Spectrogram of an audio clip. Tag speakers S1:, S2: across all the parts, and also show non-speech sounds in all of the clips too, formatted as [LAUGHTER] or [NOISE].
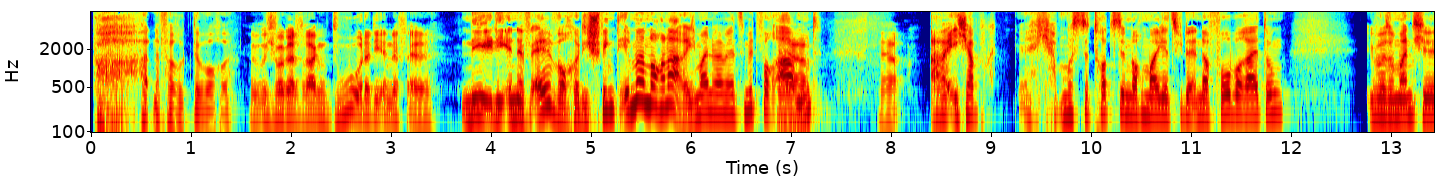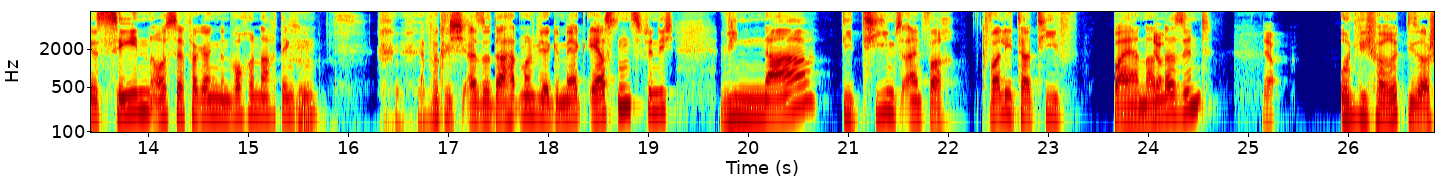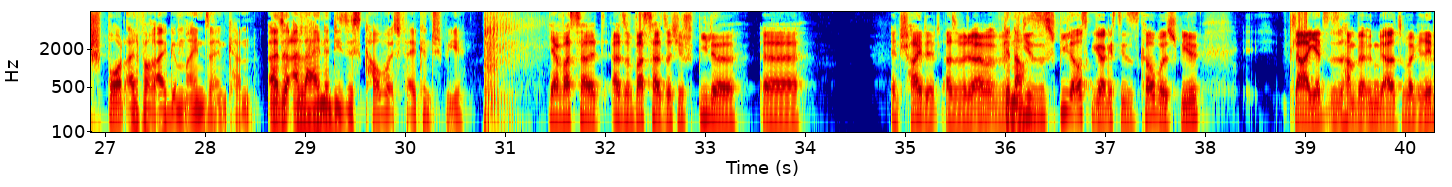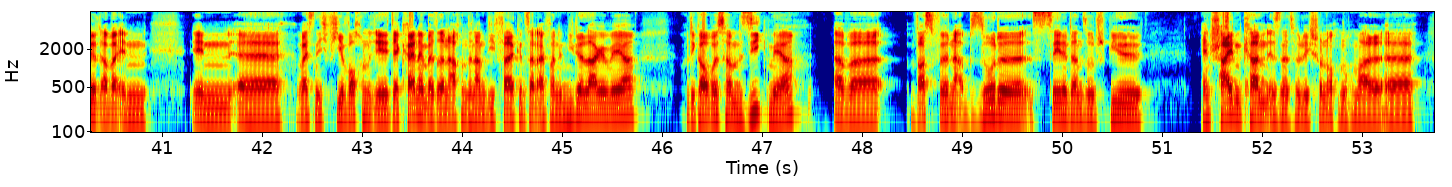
S1: Boah, was eine verrückte Woche.
S2: Ich wollte gerade fragen, du oder die NFL?
S1: Nee, die NFL-Woche, die schwingt immer noch nach. Ich meine, wir haben jetzt Mittwochabend.
S2: Ja. ja.
S1: Aber ich habe, ich hab, musste trotzdem noch mal jetzt wieder in der Vorbereitung über so manche Szenen aus der vergangenen Woche nachdenken. Hm. ja, wirklich, also da hat man wieder gemerkt, erstens finde ich, wie nah die Teams einfach qualitativ beieinander
S2: Ja.
S1: sind. Und wie verrückt dieser Sport einfach allgemein sein kann. Also alleine dieses Cowboys-Falcons-Spiel.
S2: Ja, was halt, also was halt solche Spiele äh, entscheidet. Also wenn, du, wenn
S1: Genau.
S2: dieses Spiel ausgegangen ist, dieses Cowboys-Spiel, klar, jetzt ist, haben wir irgendwie alle drüber geredet, aber in, in äh, weiß nicht, vier Wochen redet ja keiner mehr danach und dann haben die Falcons halt einfach eine Niederlage mehr und die Cowboys haben einen Sieg mehr. Aber was für eine absurde Szene dann so ein Spiel entscheiden kann, ist natürlich schon auch noch mal, äh,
